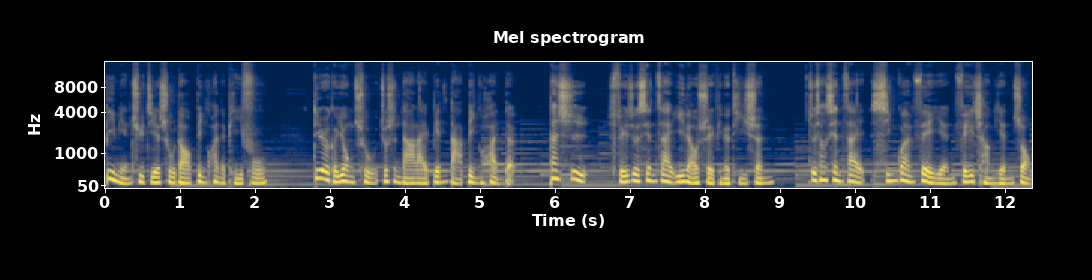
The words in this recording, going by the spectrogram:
避免去接触到病患的皮肤。第二个用处就是拿来鞭打病患的，但是随着现在医疗水平的提升，就像现在新冠肺炎非常严重，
